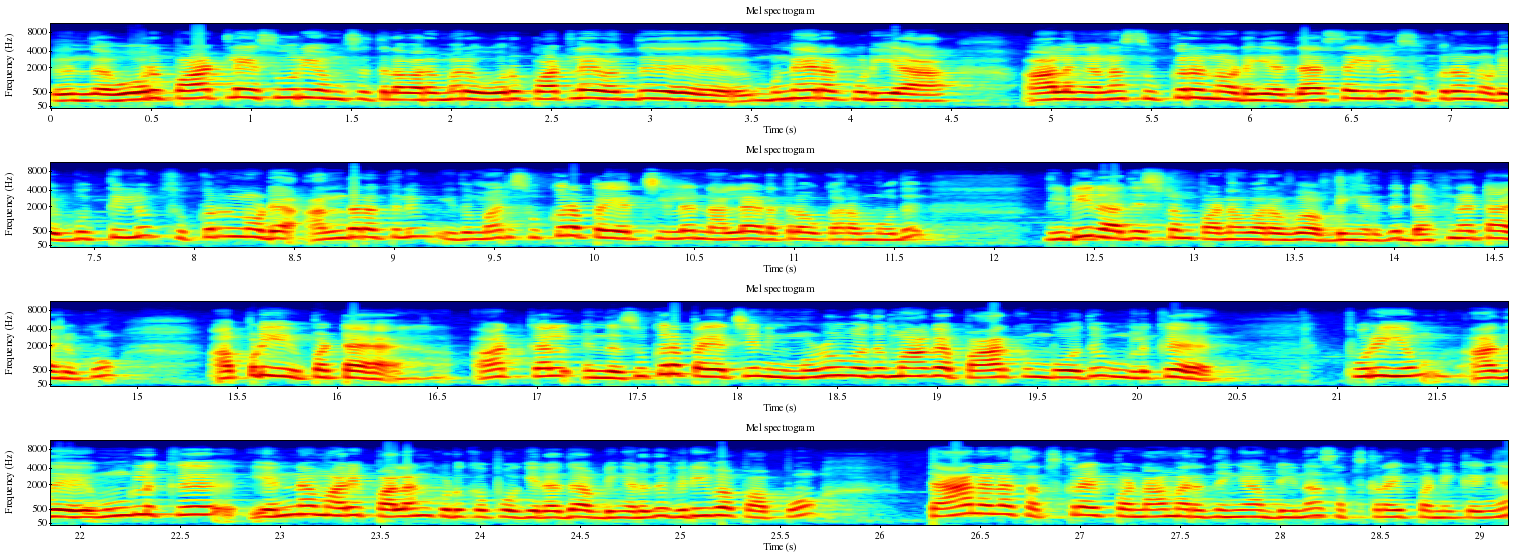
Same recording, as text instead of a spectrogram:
இந்த ஒரு பாட்டிலே சூரிய வம்சத்தில் வர மாதிரி ஒரு பாட்டிலே வந்து முன்னேறக்கூடிய ஆளுங்கன்னா சுக்கிரனுடைய தசையிலும் சுக்கிரனுடைய புத்திலும் சுக்கிரனுடைய அந்தரத்திலும் இது மாதிரி சுக்கிர பயிற்சியில் நல்ல இடத்துல உட்காரும் போது திடீர் அதிர்ஷ்டம் பண வரவு அப்படிங்கிறது டெஃபினட்டாக இருக்கும். அப்படிப்பட்ட ஆட்கள் இந்த சுக்கர பயிற்சியை நீங்கள் முழுவதுமாக பார்க்கும்போது உங்களுக்கு புரியும். அது உங்களுக்கு என்ன மாதிரி பலன் கொடுக்க போகிறது அப்படிங்கிறது விரிவாக பார்ப்போம். சேனலை சப்ஸ்கிரைப் பண்ணாமல் இருந்தீங்க அப்படின்னா சப்ஸ்கிரைப் பண்ணிக்கோங்க.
